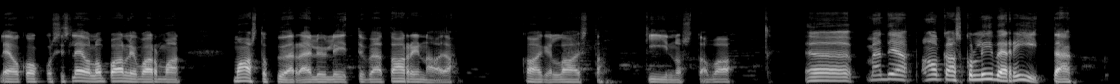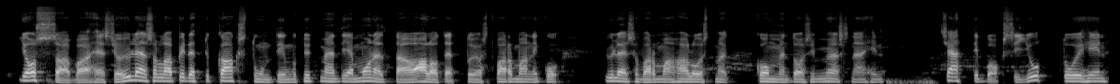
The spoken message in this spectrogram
Leo Kokku, siis Leolla on paljon varmaan maastopyöräilyyn liittyvää tarinaa ja kaikenlaista kiinnostavaa. Öö, mä en tiedä, alkaisiko live riittää jossain vaiheessa jo. Yleensä ollaan pidetty kaksi tuntia, mutta nyt mä en tiedä monelta on aloitettu, josta varmaan niin kuin, yleisö varmaan haluaisi, että mä kommentoisin myös näihin chattiboxin juttuihin.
